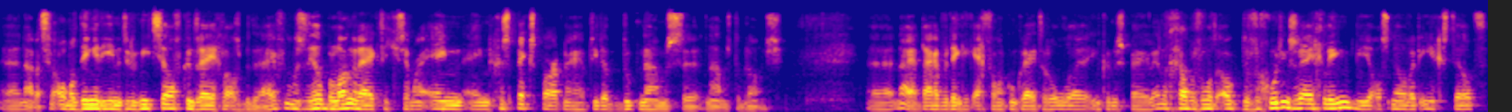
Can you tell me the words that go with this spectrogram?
Uh, nou, dat zijn allemaal dingen die je natuurlijk niet zelf kunt regelen als bedrijf. En dan is het heel belangrijk dat je zeg maar, één, één gesprekspartner hebt die dat doet namens, uh, namens de branche. Uh, nou ja, daar hebben we denk ik echt wel een concrete rol in kunnen spelen. En dat geldt bijvoorbeeld ook de vergoedingsregeling, die al snel werd ingesteld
